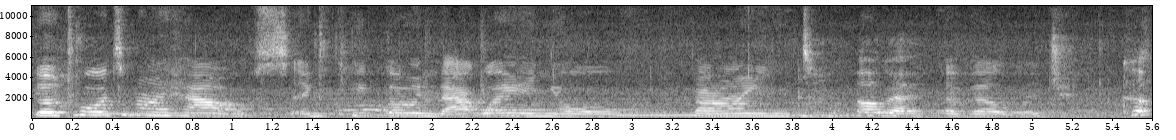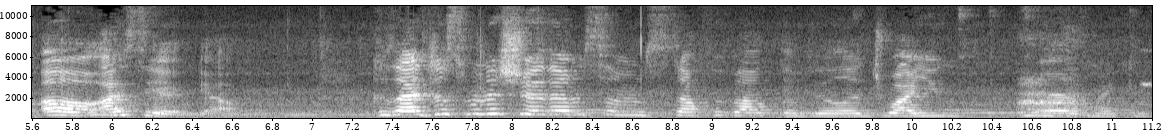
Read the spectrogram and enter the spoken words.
Go towards my house and keep going that way, and you'll find Okay. a village. Oh, I see it. Yeah. Because I just want to show them some stuff about the village why you are making.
